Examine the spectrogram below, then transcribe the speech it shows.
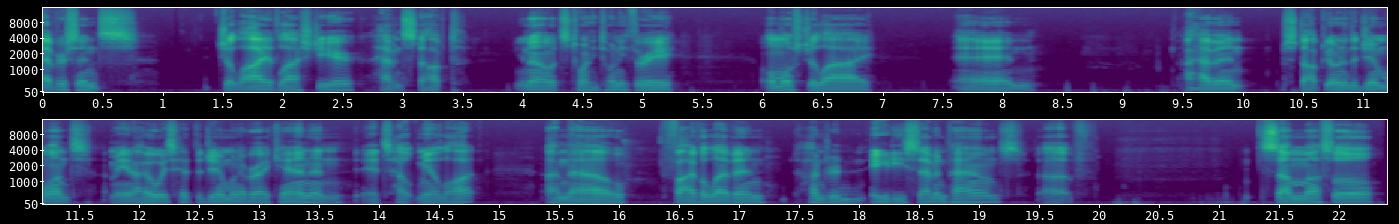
ever since July of last year, haven't stopped. You know, it's 2023, almost July, and I haven't stopped going to the gym once. I mean, I always hit the gym whenever I can, and it's helped me a lot. I'm now 5'11, 187 pounds of some muscle,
